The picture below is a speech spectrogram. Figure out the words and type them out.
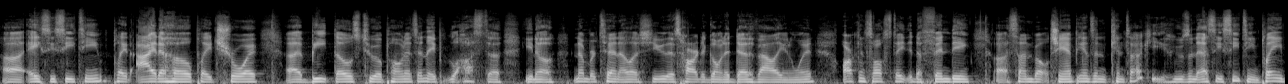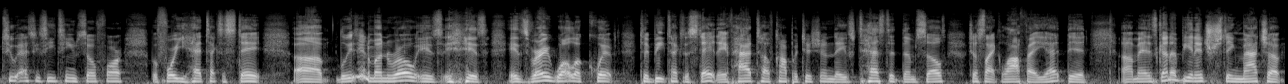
Uh, ACC team played Idaho, played Troy, uh, beat those two opponents, and they lost to you know number ten LSU. That's hard to go into Death Valley and win. Arkansas State, the defending uh, Sun Belt champions, and Kentucky, who's an SEC team, playing two SEC teams so far before you head Texas State. Uh, Louisiana Monroe is is is very well equipped to beat Texas State. They've had tough competition. They've tested themselves just like Lafayette did, um, and it's going to be an interesting matchup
